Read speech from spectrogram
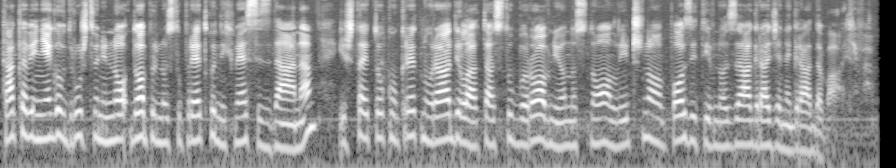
kakav je njegov društveni doprinos u prethodnih mesec dana i šta je to konkretno uradila ta Stuborovni, odnosno on lično, pozitivno za građane grada Valjeva.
